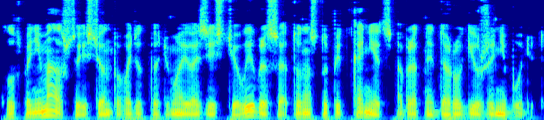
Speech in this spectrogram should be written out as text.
Плут понимал, что если он попадет под тьмой воздействие выброса, то наступит конец, обратной дороги уже не будет.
